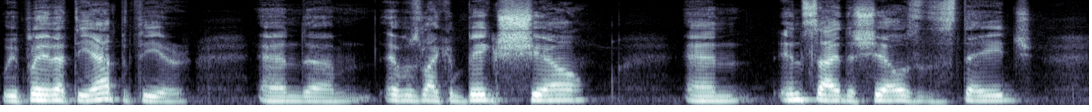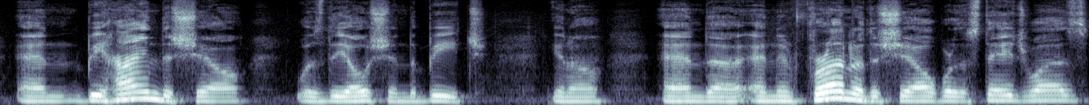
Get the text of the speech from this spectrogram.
we played at the amphitheater, and um, it was like a big shell, and inside the shell is the stage, and behind the shell was the ocean, the beach, you know, and uh, and in front of the shell where the stage was,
